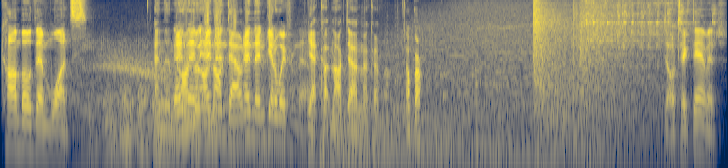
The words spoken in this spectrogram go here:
combo them once, and then and on, then on and knockdown. then, and then get away from them. yeah, cut knockdown. Okay. Okay. Don't take damage.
